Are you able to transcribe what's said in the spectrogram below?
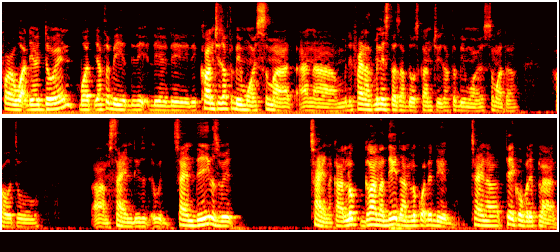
for what they're doing, but you have to be the the, the, the countries have to be more smart and um, the finance ministers of those countries have to be more smarter how to um, sign deals with sign deals with China. Cause look Ghana did and look what they did. China take over the plant.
